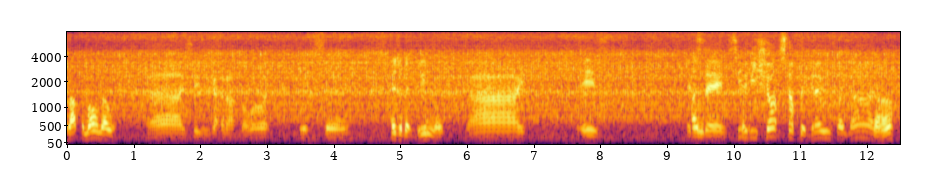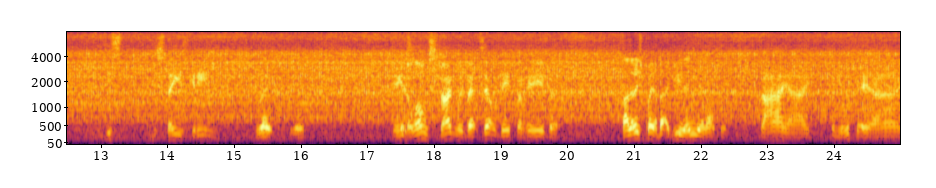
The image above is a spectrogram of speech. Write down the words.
wrap them all now. Ah, I see he's got it up below it. It's, uh, it's a bit green, like. Aye, it is. It's And- uh, see the wee short stuff that grows like that. Uh huh. Just, just stays green. Right. Yeah. You get the long straggly bits, that'll do for hay, but Ah, there is quite a bit of green in there actually. aye, aye. When you look at it, aye.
